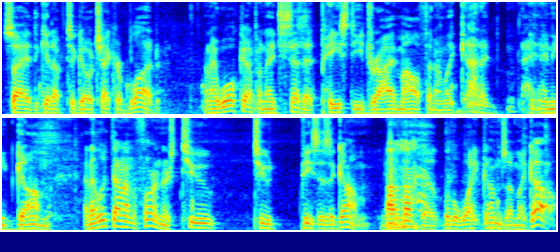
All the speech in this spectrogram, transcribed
so I had to get up to go check her blood. And I woke up and I just had that pasty, dry mouth, and I'm like, God, I, I need gum. And I looked down on the floor and there's two two pieces of gum, you know, Uh-huh. the, the little white gums. I'm like, oh,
